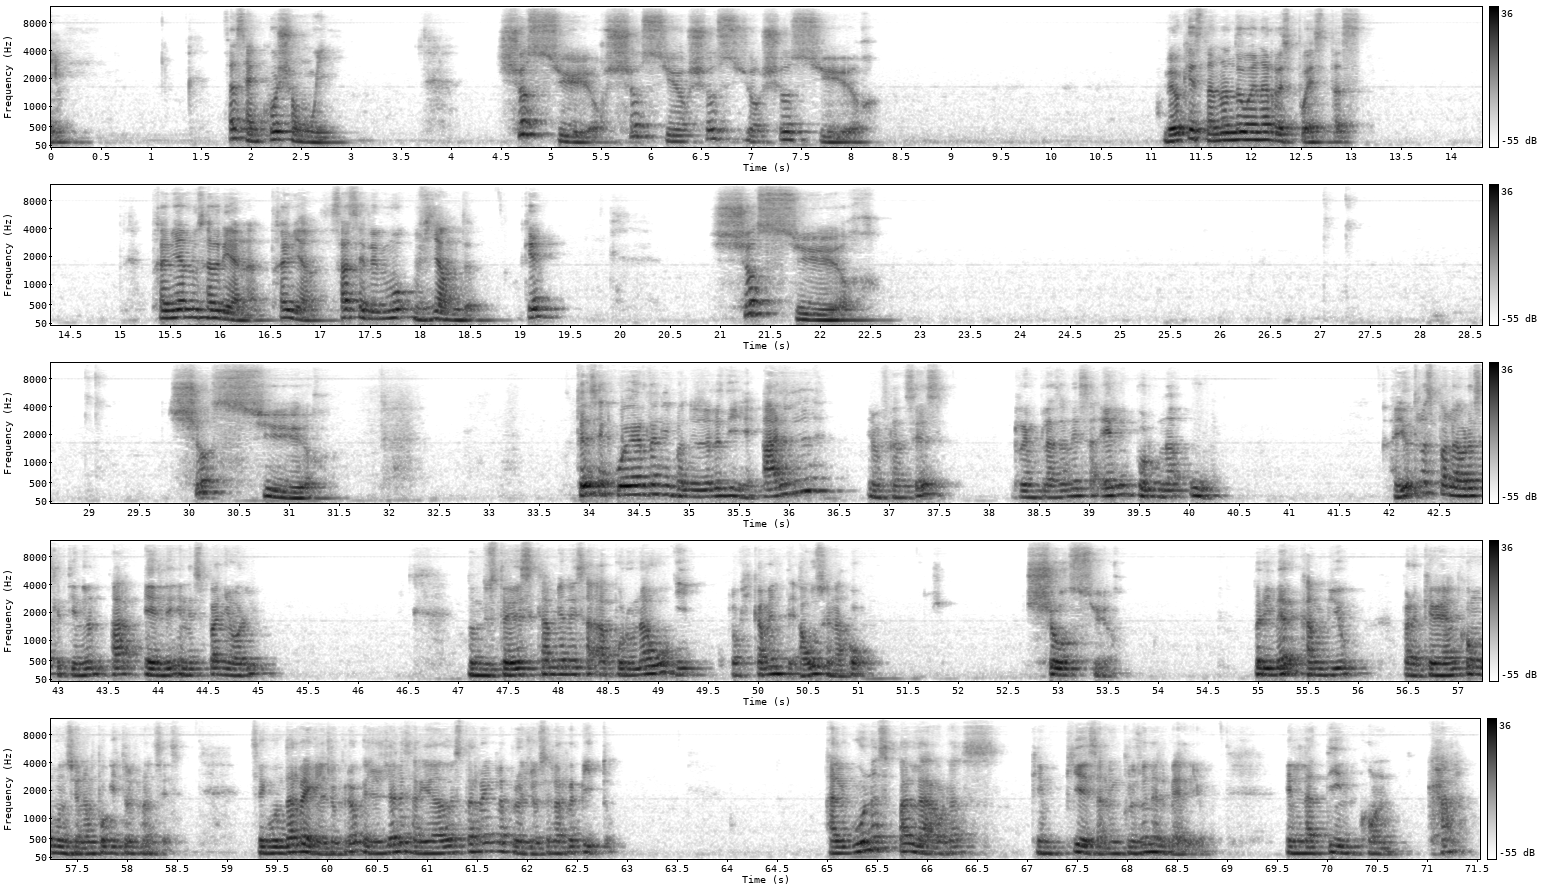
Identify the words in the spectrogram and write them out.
Ça, c'est un cochon, oui. Chaussures, chaussures, chaussures, chaussures. Veo que están dando buenas respuestas. Très bien, Luz Adriana. Très bien. Ça, c'est le mot viande. OK Chaussures. Chaussures. Ustedes se acuerdan que cuando yo les dije al en francés, reemplazan esa L por una U. Hay otras palabras que tienen AL en español, donde ustedes cambian esa A por una U y, lógicamente, A suena O. Chaussure. Primer cambio para que vean cómo funciona un poquito el francés. Segunda regla, yo creo que yo ya les había dado esta regla, pero yo se la repito. Algunas palabras que empiezan, incluso en el medio, en latín con K,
